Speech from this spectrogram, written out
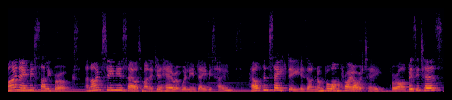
my name is Sally Brooks and I'm Senior Sales Manager here at William Davis Homes. Health and safety is our number one priority for our visitors,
